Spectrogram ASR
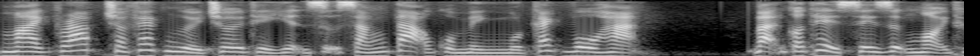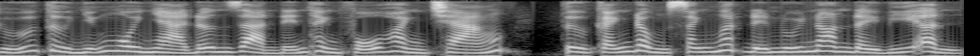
Minecraft cho phép người chơi thể hiện sự sáng tạo của mình một cách vô hạn. Bạn có thể xây dựng mọi thứ từ những ngôi nhà đơn giản đến thành phố hoành tráng, từ cánh đồng xanh mướt đến núi non đầy bí ẩn.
